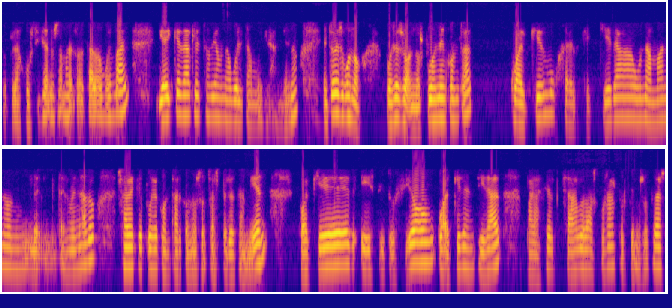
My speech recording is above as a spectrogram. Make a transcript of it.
porque la justicia nos ha maltratado muy mal y hay que darle todavía una vuelta muy grande, ¿no? Entonces, bueno, pues eso, nos pueden encontrar cualquier mujer que quiera una mano determinado sabe que puede contar con nosotras, pero también cualquier institución, cualquier entidad para hacer cargo las cosas, porque nosotras,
